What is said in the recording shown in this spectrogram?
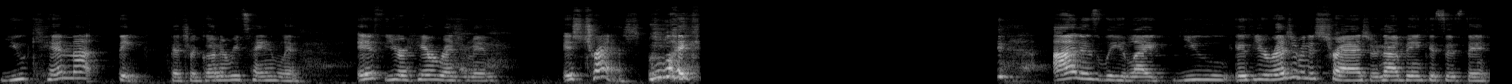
you cannot think that you're gonna retain length if your hair regimen is trash. like, honestly, like you, if your regimen is trash, you're not being consistent,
